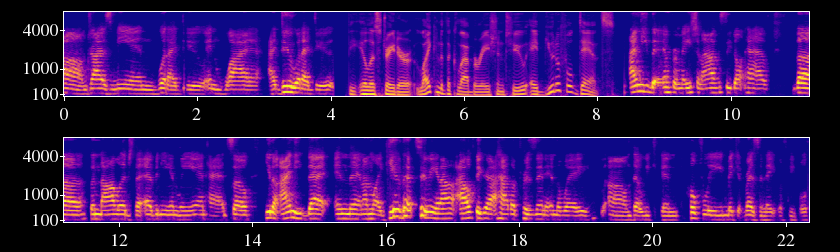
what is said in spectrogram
um, drives me in what I do and why I do what I do. The illustrator likened the collaboration to a beautiful dance. I need the information. I obviously don't have the the knowledge that Ebony and Leanne had. So, you know, I need that. And then I'm like, give that to me and I'll, I'll figure out how to present it in the way um, that we can hopefully make it resonate with people.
